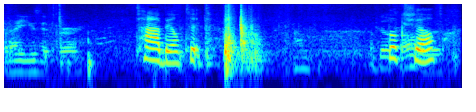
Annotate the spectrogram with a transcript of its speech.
But I use it for Tye built it. Bookshelf.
